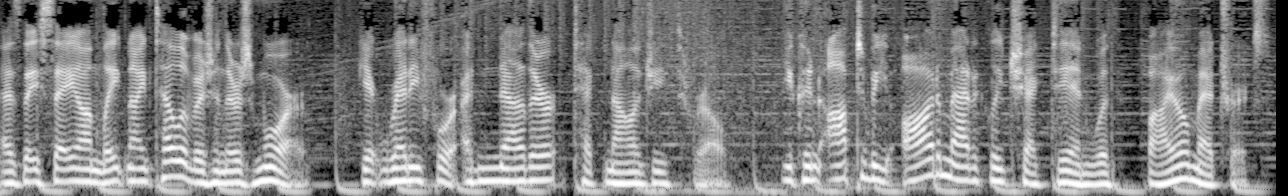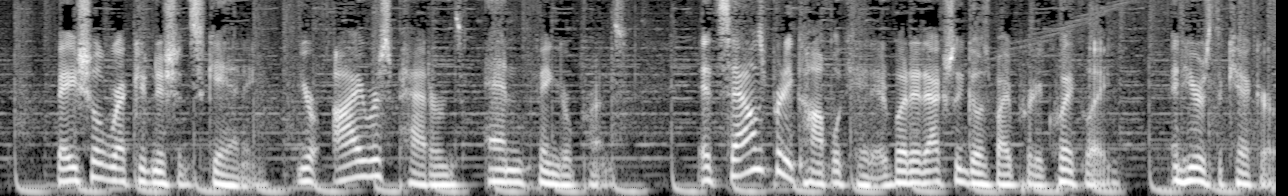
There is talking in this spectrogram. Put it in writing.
as they say on late night television, there's more. Get ready for another technology thrill. You can opt to be automatically checked in with biometrics, facial recognition scanning, your iris patterns, and fingerprints. It sounds pretty complicated, but it actually goes by pretty quickly. And here's the kicker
